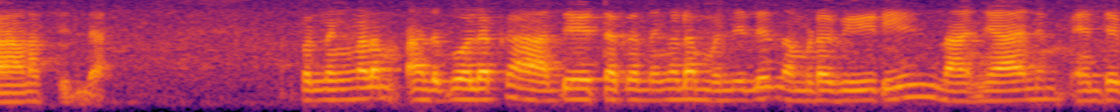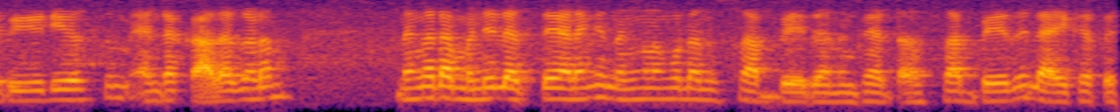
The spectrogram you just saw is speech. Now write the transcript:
കാണത്തില്ല. അപ്പം നിങ്ങളും അതുപോലൊക്കെ ആദ്യമായിട്ടൊക്കെ നിങ്ങളുടെ മുന്നിൽ നമ്മുടെ വീഡിയോയും ഞാനും എന്റെ വീഡിയോസും എന്റെ കഥകളും നിങ്ങളുടെ മുന്നിൽ എത്തുകയാണെങ്കിൽ നിങ്ങളും കൂടെ ഒന്ന് സബ് ചെയ്തണം കേട്ടോ. സബ് ചെയ്ത് ലൈക്കൊക്കെ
